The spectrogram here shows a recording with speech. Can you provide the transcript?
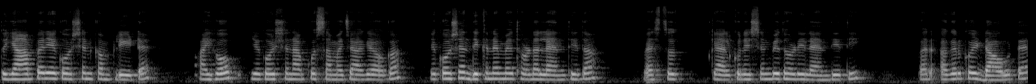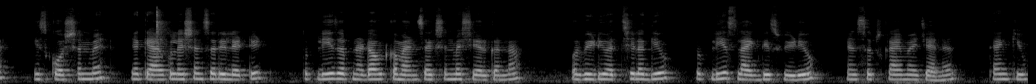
तो यहाँ पर ये क्वेश्चन कंप्लीट है। आई होप ये क्वेश्चन आपको समझ आ गया होगा। ये क्वेश्चन दिखने में थोड़ा लेंथी था। वैसे तो कैलकुलेशन भी थोड़ी लेंथी थी। पर अगर कोई डाउट है इस क्वेश्चन में या कैलकुलेशन से रिलेटेड तो प्लीज़ अपना डाउट कमेंट सेक्शन में शेयर करना। और वीडियो अच्छी लगी हो तो please like this video and subscribe my channel thank you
